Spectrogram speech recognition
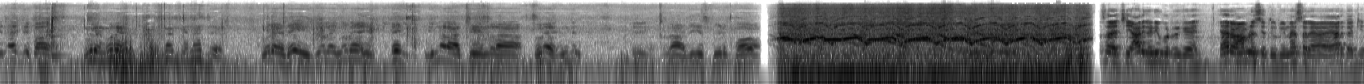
என்னாச்சுப்பா நூறு நூறு. என்னாச்சு என்னாச்சு? நூறு டேய் நூறு நூறு. டேய் என்னடா ஆச்சு? என்னடா? நூறு எந்த ஏய் அதான் அதிக ஸ்பீடு போகும் சார் ஆச்சு. யாருக்கு அடிபட்டிருக்கு யார் ஆம்புலன்ஸ் எடுத்துக்கிட்டு என்ன சார்? யாருக்கு ஆச்சு?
